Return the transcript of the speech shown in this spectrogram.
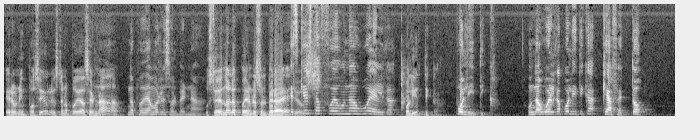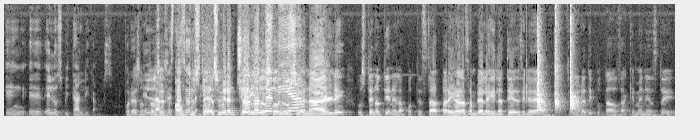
era un imposible, usted no podía hacer nada. No podíamos resolver nada. Ustedes no le pueden resolver a ellos. Es que esta fue una huelga política. Política. Una huelga política que afectó en eh, el hospital, digamos. Por eso, entonces, aunque ustedes hubieran querido solucionarle, usted no tiene la potestad para ir a la Asamblea Legislativa y decirle, vean, señores diputados, sáquenme en este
